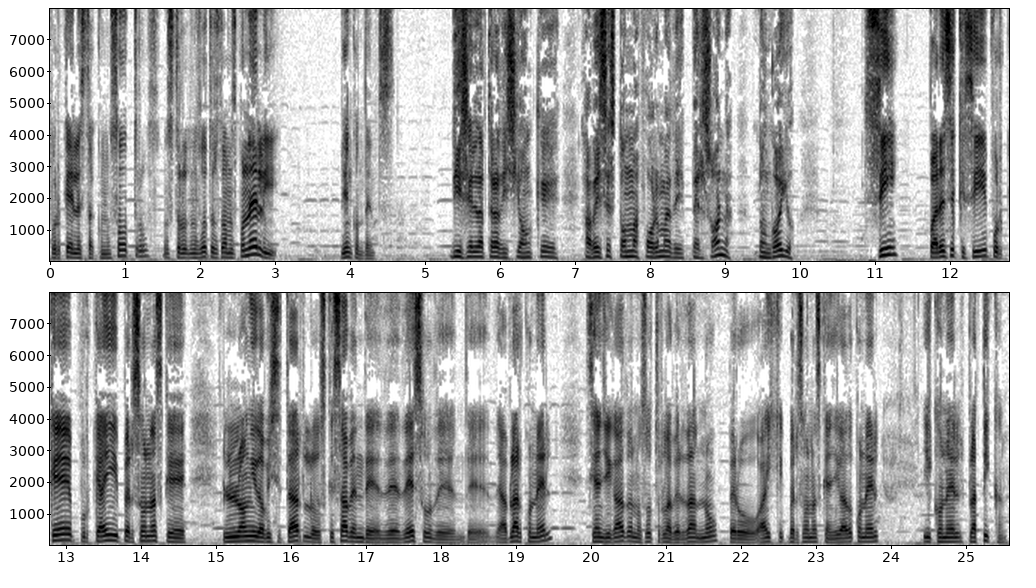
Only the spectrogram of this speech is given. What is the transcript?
porque él está con nosotros nosotros nosotros estamos con él y bien contentos. Dice la tradición que a veces toma forma de persona don Goyo. Sí parece que sí ¿por qué? porque hay personas que lo han ido a visitar los que saben de, de, de eso de, de hablar con él si han llegado, nosotros la verdad no, pero hay personas que han llegado con él y con él platican.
